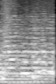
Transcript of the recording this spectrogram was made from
아,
